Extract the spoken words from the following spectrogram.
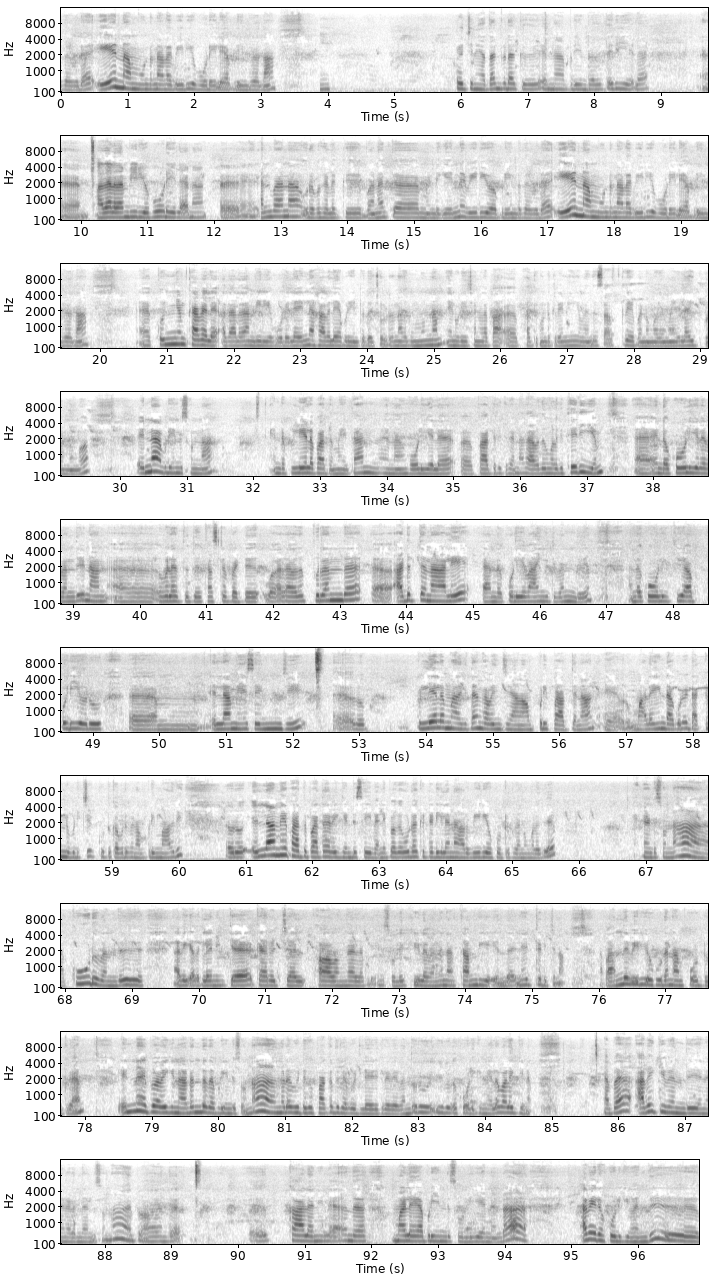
அதை விட ஏன் நான் மூன்று நாளாக வீடியோ போடல அப்படின்றதான் பிரச்சனையாக தான் கிடக்குது என்ன அப்படின்றது தெரியலை. அதால் தான் வீடியோ போடையில் நான். அன்பான உறவுகளுக்கு வணக்கம். இன்றைக்கு என்ன வீடியோ அப்படின்றத விட ஏன் நான் மூன்று நாளாக வீடியோ போடையில அப்படின்றதான் தான் கொஞ்சம் கவலை. அதால் தான் வீடியோ போடல. என்ன கவலை அப்படின்றத சொல்கிறேன் அதுக்கு முன்னம் என்னுடைய சேனலை பா பார்த்து கொண்டுக்கிறேன் நீங்கள் வந்து சப்ஸ்கிரைப் பண்ணுங்க. அதே மாதிரி லைக் பண்ணுங்க. என்ன அப்படின்னு சொன்னால் இந்த பிள்ளைகளை பார்த்த மாதிரி தான் நான் கோழிகளை பார்த்துருக்கிறேன். அதாவது உங்களுக்கு தெரியும் இந்த கோழிகளை வந்து நான் அஹ், கஷ்டப்பட்டு அதாவது பிறந்த அடுத்த நாளே அந்த கோழியை வாங்கிட்டு வந்து அந்த கோழிக்கு அப்படி ஒரு எல்லாமே செஞ்சு ஒரு பிள்ளைகள மாதிரி தான் கவனிச்சு நான் அப்படி பார்த்தேன்னா ஒரு மலைண்டா கூட டக்குன்னு பிடிச்சி கூட்டு கவிடுவேன் அப்படி மாதிரி ஒரு எல்லாமே பார்த்து பார்த்து அவைக்கு செய்வேன். இப்போ கூட கிட்டடியில் நான் ஒரு வீடியோ போட்டிருக்கிறேன் உங்களுக்கு. என்னென்று சொன்னால் கூடு வந்து அதை அதுக்குள்ள நிற்க கரைச்சல் பாவங்கள் அப்படின்னு சொல்லி கீழே வந்து நான் கம்பி இந்த நெட் அடிச்சேனா. அப்போ அந்த வீடியோ கூட நான் போட்டுக்கிறேன். என்ன இப்போ அவைக்கு நடந்தது அப்படின்ட்டு சொன்னால் எங்களோட வீட்டுக்கு பக்கத்தில் வீட்டில் இருக்கிறவை வந்து ஒரு இருபது கோழிக்கு மேலே வளைக்கினேன். அப்போ அவைக்கு வந்து என்ன நடந்ததுன்னு சொன்னால் இப்போ அந்த காலநிலை அந்த மழை அப்படின்ட்டு சொல்லி என்னண்டா அவையோட கோழிக்கு வந்து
